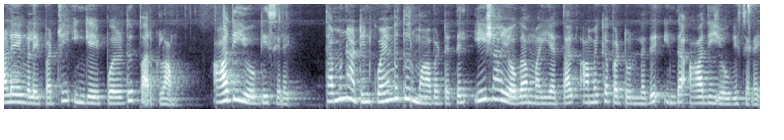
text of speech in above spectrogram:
ஆலயங்களை பற்றி இங்கே இப்பொழுது பார்க்கலாம். ஆதியோகி சிலை. தமிழ்நாட்டின் கோயம்புத்தூர் மாவட்டத்தில் ஈஷா யோகா மையத்தால் அமைக்கப்பட்டுள்ளது இந்த ஆதியோகி சிலை.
